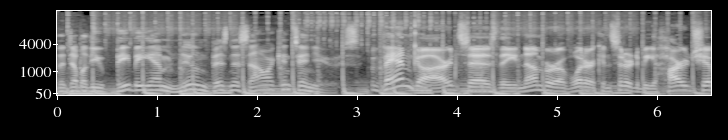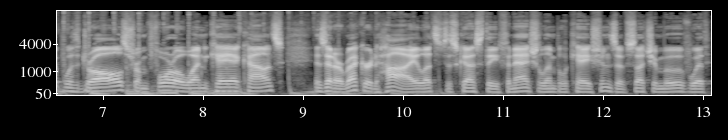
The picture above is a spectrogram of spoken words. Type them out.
The WBBM Noon Business Hour continues. Vanguard says the number of what are considered to be hardship withdrawals from 401k accounts is at a record high. Let's discuss the financial implications of such a move with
